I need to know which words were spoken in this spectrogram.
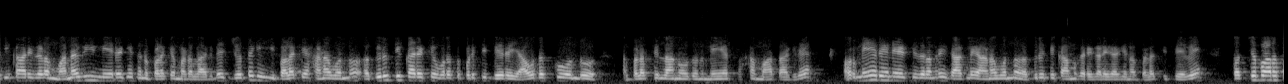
ಅಧಿಕಾರಿಗಳ ಮನವಿ ಮೇರೆಗೆ ಇದನ್ನು ಬಳಕೆ ಮಾಡಲಾಗಿದೆ. ಜೊತೆಗೆ ಈ ಬಳಕೆ ಹಣವನ್ನು ಅಭಿವೃದ್ಧಿ ಕಾರ್ಯಕ್ಕೆ ಹೊರತುಪಡಿಸಿ ಬೇರೆ ಯಾವುದಕ್ಕೂ ಒಂದು ಬಳಸಿಲ್ಲ ಅನ್ನೋದೊಂದು ಮೇಯರ್ ಸಹ ಮಾತಾಗಿದೆ. ಅವ್ರ ಮೇಯರ್ ಏನ್ ಹೇಳ್ತಿದ್ರು ಅಂದ್ರೆ ಈಗಾಗಲೇ ಹಣವನ್ನು ಅಭಿವೃದ್ಧಿ ಕಾಮಗಾರಿಗಳಿಗಾಗಿ ನಾವು ಬಳಸಿದ್ದೇವೆ. ಸ್ವಚ್ಛ ಭಾರತ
